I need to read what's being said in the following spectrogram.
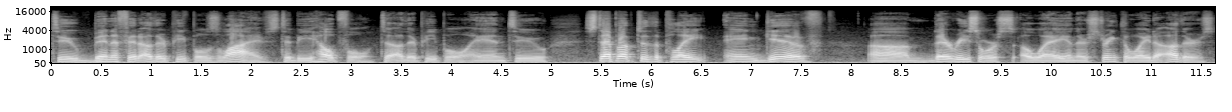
to benefit other people's lives, to be helpful to other people, and to step up to the plate and give um, their resource away and their strength away to others.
